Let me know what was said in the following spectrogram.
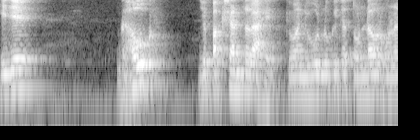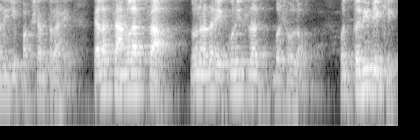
हे जे घाऊक जे पक्षांतर आहेत किंवा निवडणुकीच्या तोंडावर होणारी जी पक्षांतर आहेत त्याला चांगला चाप दोन हजार एकोणीसला बसवला होता. पण तरी देखील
